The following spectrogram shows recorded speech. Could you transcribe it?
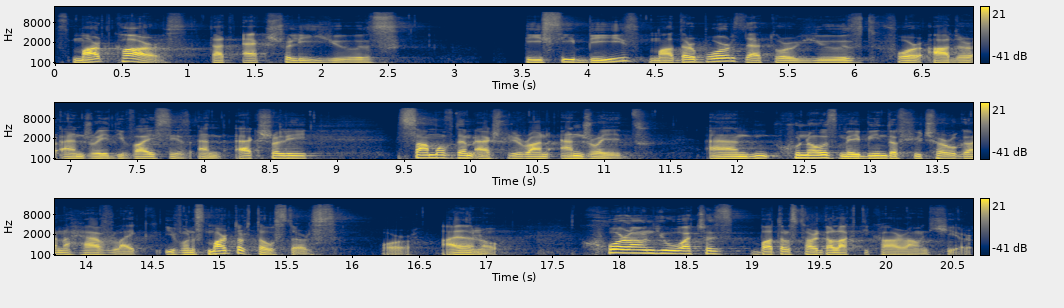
smart cars that actually use PCBs, motherboards that were used for other Android devices. And actually, some of them actually run Android. And who knows, maybe in the future we're going to have like even smarter toasters, or I don't know. Who around you watches Battlestar Galactica around here?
